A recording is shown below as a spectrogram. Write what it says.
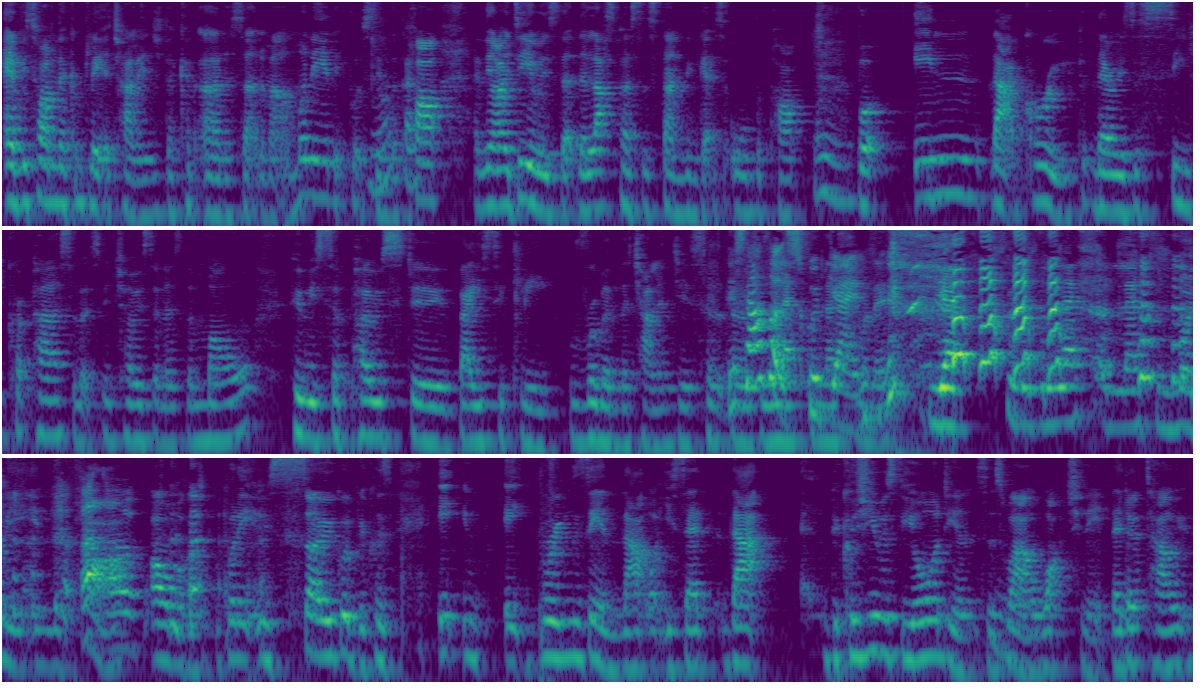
every time they complete a challenge, they can earn a certain amount of money, and it puts it in the pot. And the idea is that the last person standing gets all the pot. Mm. But in that group, there is a secret person that's been chosen as the mole who is supposed to basically ruin the challenges. So This sounds like Squid Game. yeah, so there's less and less money in the pot. Uh-oh. Oh my gosh! But it was so good because it it brings in that what you said that because you as the audience as well watching it, they don't tell you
